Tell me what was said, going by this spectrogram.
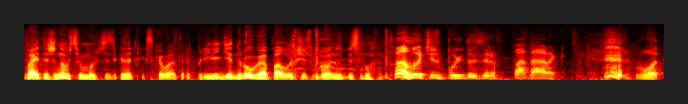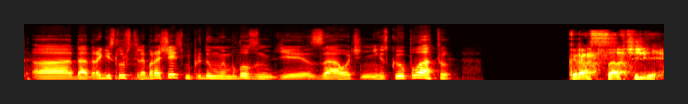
По этой же новости вы можете заказать экскаватор. Приведи друга, получишь бонус бесплатно. Получишь бульдозеров в подарок. Вот, а, да, дорогие слушатели, обращайтесь, мы придумываем лозунги за очень низкую плату. Красавчики.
